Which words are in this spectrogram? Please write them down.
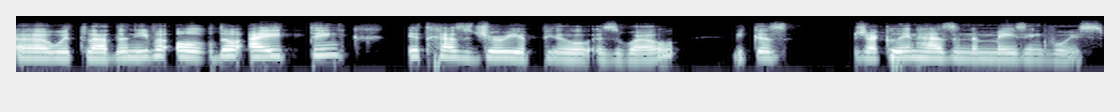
uh, with Ladaniva, although I think it has jury appeal as well, because Jaklin has an amazing voice.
